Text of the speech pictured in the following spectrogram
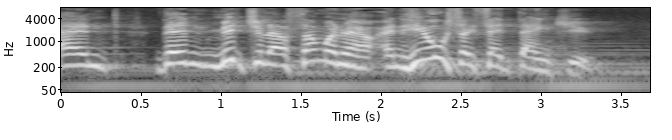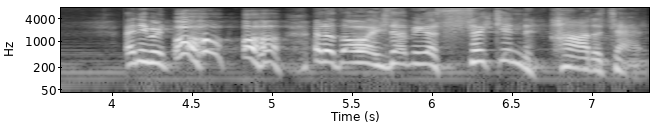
and then Mitchell, our went out and he also said thank you. And he went, oh, oh. And I thought, oh, he's having a second heart attack.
